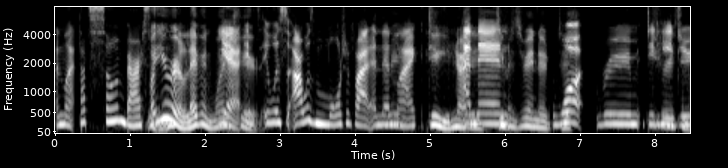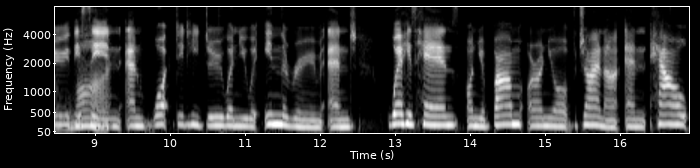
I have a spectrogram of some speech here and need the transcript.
And like that's so embarrassing. well, you were 11, weren't you? yeah, you? it's, it was. I was mortified, and then mean, like, Do you know and the then difference between the, the- what room did he do this lie? in, and what did he do when you were in the room, and were his hands on your bum or on your vagina, and how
